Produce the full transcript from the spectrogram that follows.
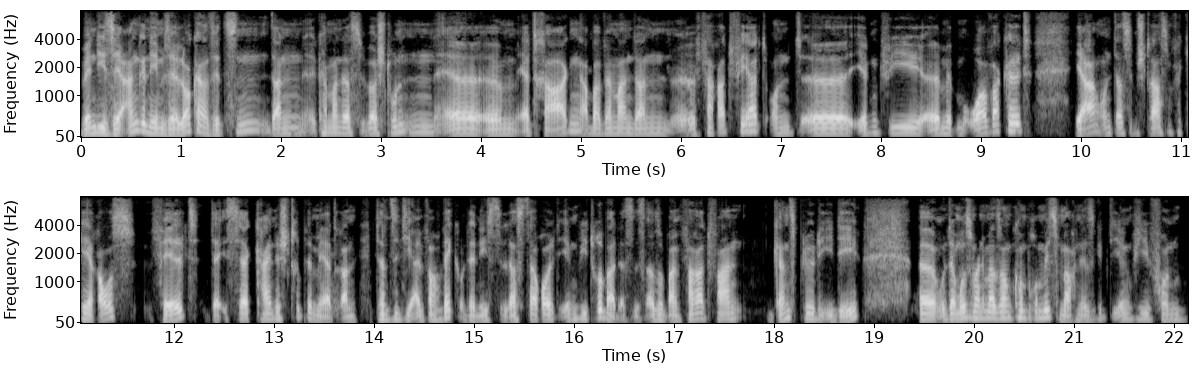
wenn die sehr angenehm, sehr locker sitzen, dann kann man das über Stunden äh, ähm, ertragen. Aber wenn man dann äh, Fahrrad fährt und äh, irgendwie äh, mit dem Ohr wackelt, ja, und das im Straßenverkehr rausfällt, da ist ja keine Strippe mehr dran. Dann sind die einfach weg und der nächste Laster rollt irgendwie drüber. Das ist also beim Fahrradfahren ganz blöde Idee. Äh, und da muss man immer so einen Kompromiss machen. Es gibt irgendwie von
